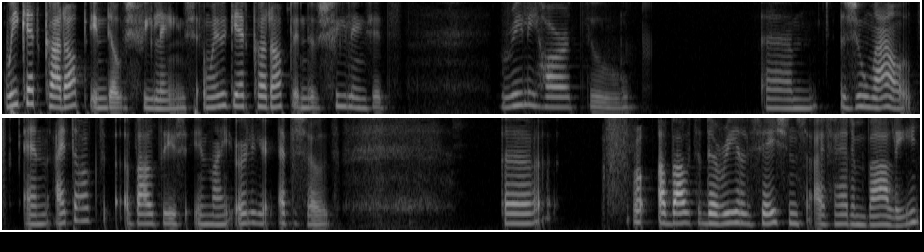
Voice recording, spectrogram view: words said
we get caught up in those feelings. And when we get caught up in those feelings, it's really hard to um, zoom out. And I talked about this in my earlier episode uh, about the realizations I've had in Bali.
